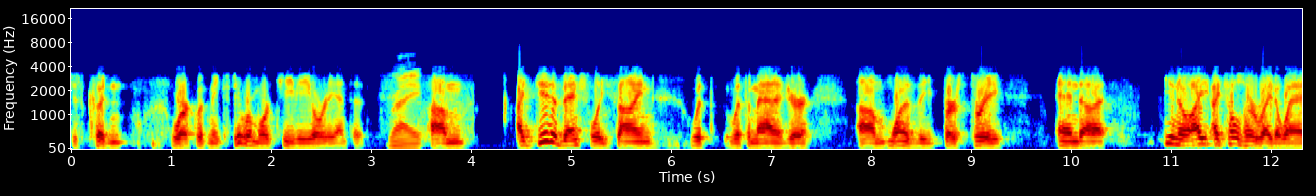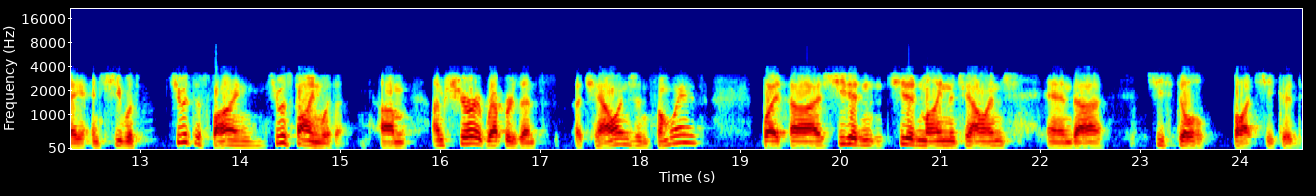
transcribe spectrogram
just couldn't work with me because they were more TV oriented. Right. Um, I did eventually sign with with a manager, um, one of the first three, and uh, you know I, I told her right away, and she was she was just fine. She was fine with it. Um, I'm sure it represents a challenge in some ways, but uh, she didn't she didn't mind the challenge, and uh, she still thought she could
